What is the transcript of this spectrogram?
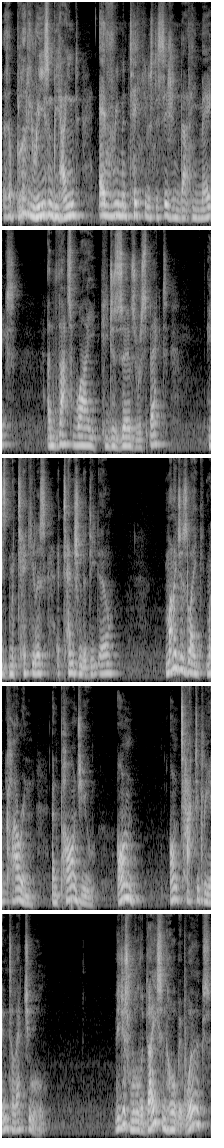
there's a bloody reason behind every meticulous decision that he makes. And that's why he deserves respect. He's meticulous, attention to detail. Managers like McClaren and Pardew aren't, aren't tactically intellectual. They just roll the dice and hope it works.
